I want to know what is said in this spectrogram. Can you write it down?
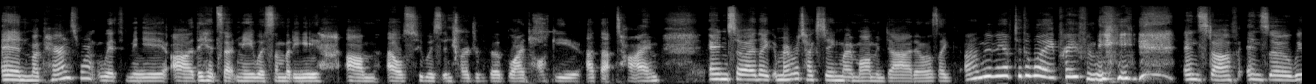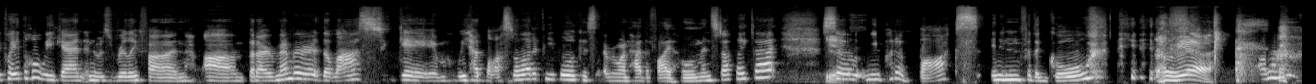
And my parents weren't with me. Uh, they had sent me with somebody um else who was in charge of the blind hockey at that time, and so I like remember texting my mom and dad. And I was like, "I'm moving up to the white. Pray for me," and stuff. And so we played the whole weekend, and it was really fun. Um, but I remember the last game we had lost a lot of people because everyone had to fly home and stuff like that. So we put a box in for the goal, Oh yeah.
